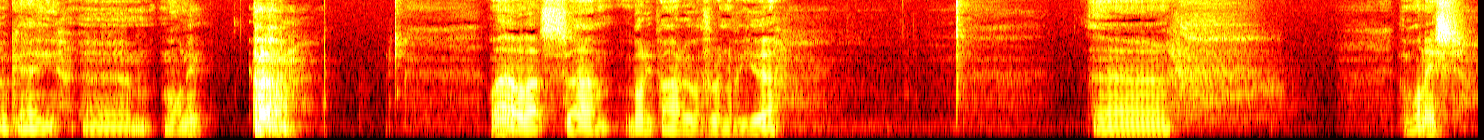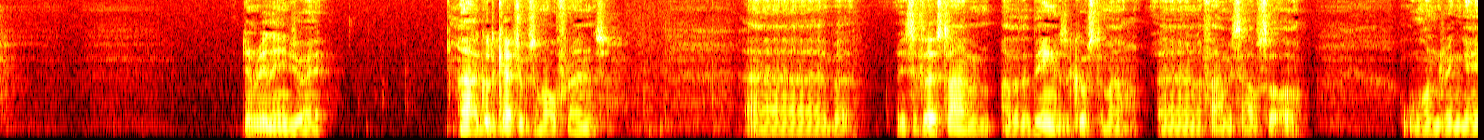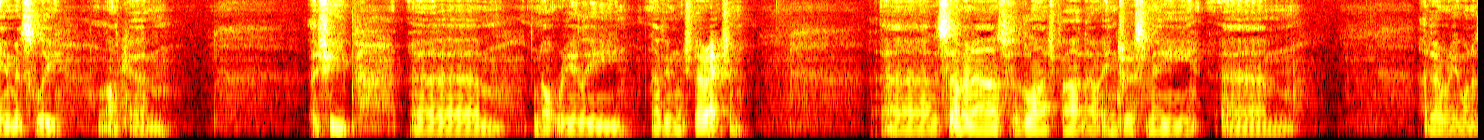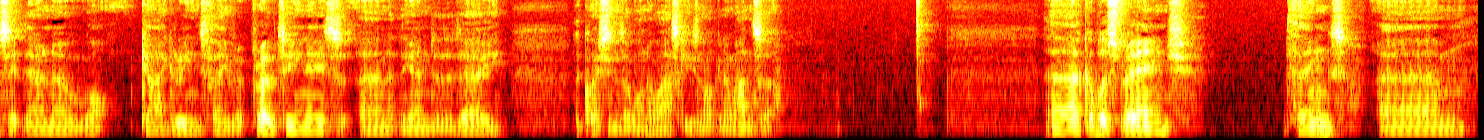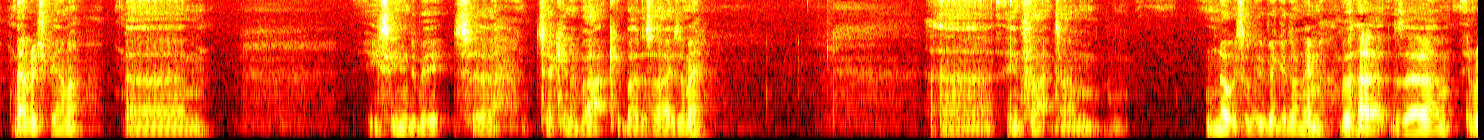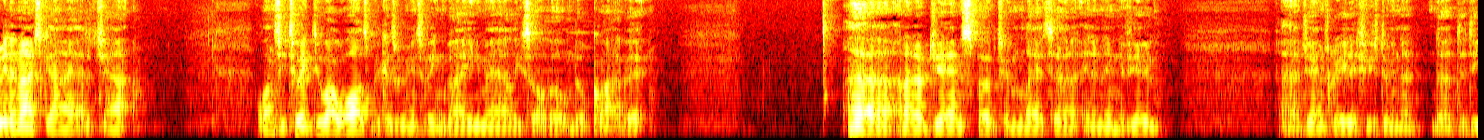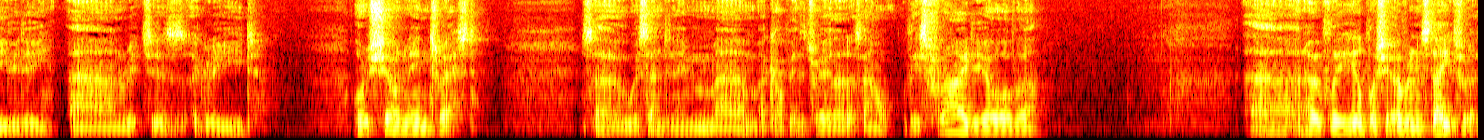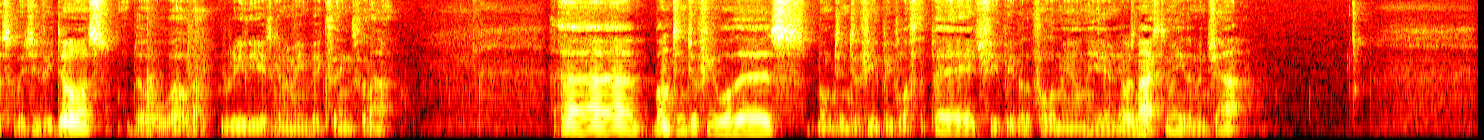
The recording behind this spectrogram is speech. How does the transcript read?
Okay, um, morning. well, that's um, Bodypower over for another year. Uh, if I'm honest, didn't really enjoy it. Uh, good to catch up with some old friends, uh, but it's the first time I've ever been as a customer, and I found myself sort of wandering aimlessly like um, a sheep, um, not really having much direction. Uh, the seminars, for the large part, don't interest me. Um, I don't really want to sit there and know what Guy Green's favourite protein is, and at the end of the day, the questions I want to ask he's not going to answer. Uh, a couple of strange things. Um, met Rich Piana. Um, he seemed a bit uh, taken aback by the size of me. Uh, in fact, I'm noticeably bigger than him, but um, a really nice guy. I had a chat. Once he twigged who I was, because we've been speaking by email, he sort of opened up quite a bit. Uh, and I know James spoke to him later in an interview uh, James Grealish is doing the, the, the, DVD, and Rich has agreed or has shown an interest. So we're sending him um, a copy of the trailer that's out this Friday over, uh, and hopefully he'll push it over in the States for us, which if he does, oh, well, that really is going to mean big things for that. Uh, bumped into a few others, bumped into a few people off the page, a few people that follow me on here, and it was nice to meet them and chat.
